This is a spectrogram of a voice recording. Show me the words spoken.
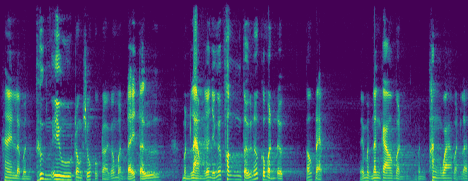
hai là mình thương yêu trong suốt cuộc đời của mình để tự mình làm cho những cái phân tử nước của mình được tốt đẹp, để mình nâng cao mình mình thăng hoa, mình lên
